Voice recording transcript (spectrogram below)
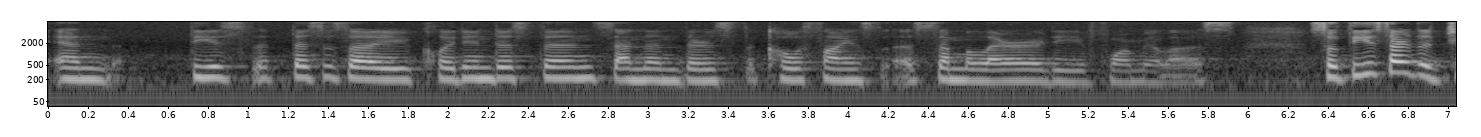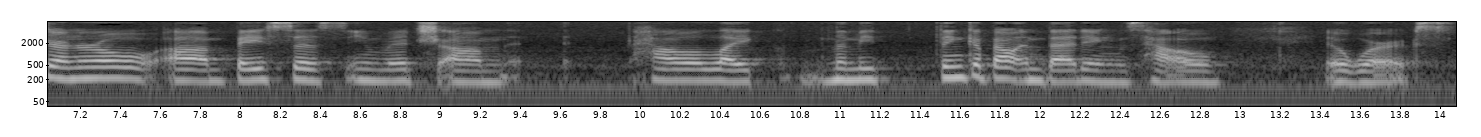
And these, this is a Euclidean distance, and then there's the cosine similarity formulas. So these are the general um, basis in which um, how like when we think about embeddings, how it works.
